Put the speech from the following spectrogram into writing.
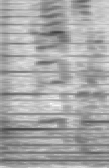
Thanks.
